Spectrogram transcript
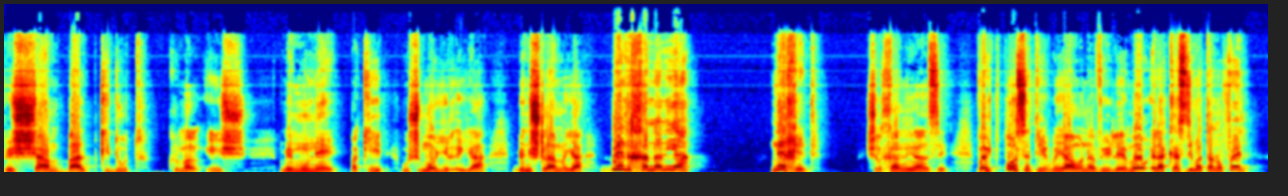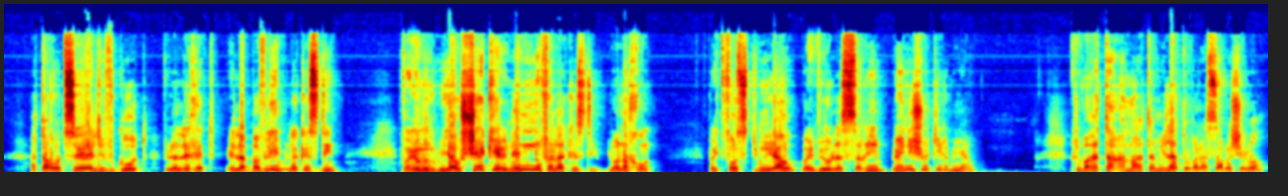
ושם בעל פקידות, כלומר איש ממונה פקיד, ושמו ירעיה, בן שלמיה, בן חנניה, נכד של חנניה הזה, ויתפוס את ירמיהו הנביא לאמור, אל הכסדים אתה נופל. אתה רוצה לבגוד וללכת אל הבבלים, אל הכסדים. ויאמר ירמיהו שקר אינני נופל על הכסדים. לא נכון. ויתפוס את ירמיהו ויביאו לשרים והענישו את ירמיהו. כלומר אתה אמרת מילה טובה לסבא שלו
